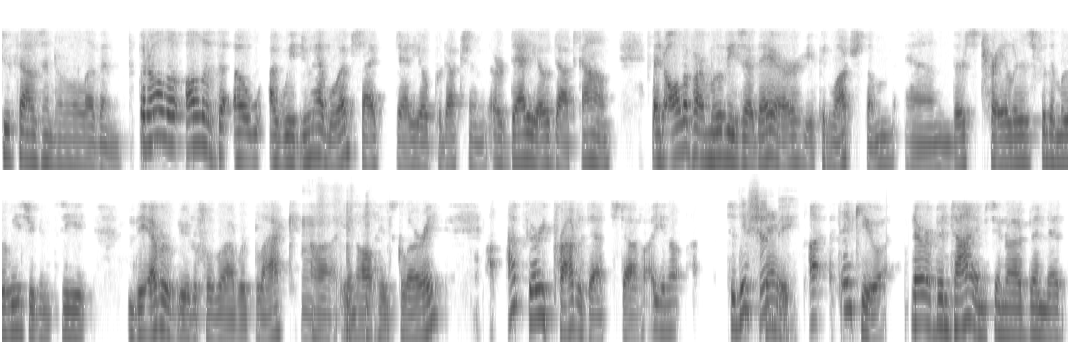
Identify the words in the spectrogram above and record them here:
2011. But all of, all of the, oh, uh, we do have a website, Daddy-O Production or daddyo.com, and all of our movies are there. You can watch them, and there's trailers for the movies. You can see the ever beautiful Robert Black hmm. uh, in all his glory. I'm very proud of that stuff. You know, to this day, uh, thank you. There have been times, you know, I've been at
